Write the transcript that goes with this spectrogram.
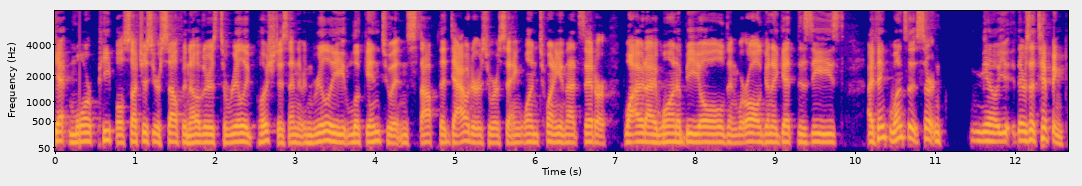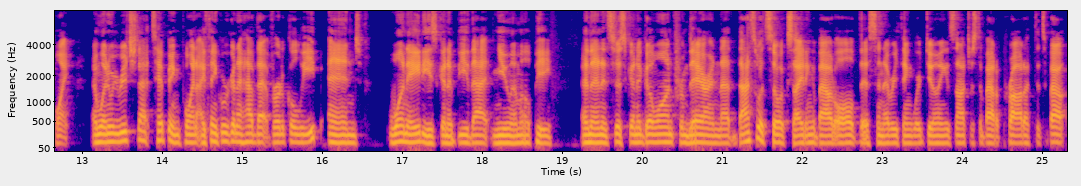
get more people such as yourself and others to really push this and, and, really look into it and stop the doubters who are saying 120 and that's it, or why would I want to be old and we're all going to get diseased. I think once a certain, you know, there's a tipping point and when we reach that tipping point, I think we're going to have that vertical leap and 180 is going to be that new MLP. And then it's just going to go on from there. And that, that's what's so exciting about all of this and everything we're doing. It's not just about a product. It's about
